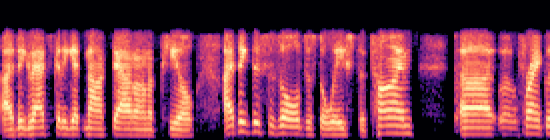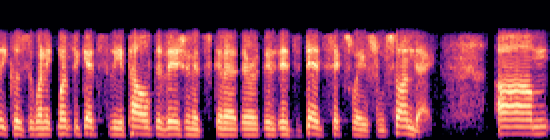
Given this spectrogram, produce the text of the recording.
I think that's going to get knocked out on appeal. I think this is all just a waste of time, uh, frankly, because when it once it gets to the appellate division, it's gonna it's dead six ways from Sunday. Um,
